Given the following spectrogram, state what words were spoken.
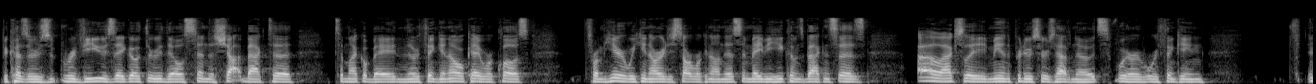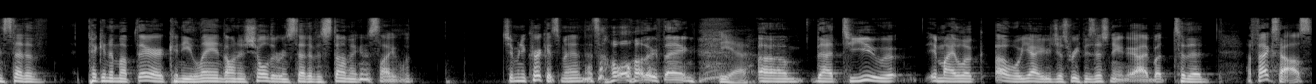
because there's reviews they go through, they'll send a shot back to, to Michael Bay and they're thinking, oh, okay, we're close. From here, we can already start working on this. And maybe he comes back and says, oh, actually, me and the producers have notes where we're thinking instead of picking him up there, can he land on his shoulder instead of his stomach? And it's like, well, Jiminy Crickets, man, that's a whole other thing. Yeah. Um, that to you, it might look, oh, well, yeah, you're just repositioning a guy. But to the effects house,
